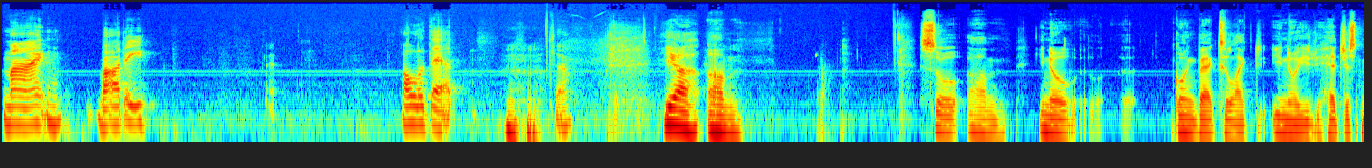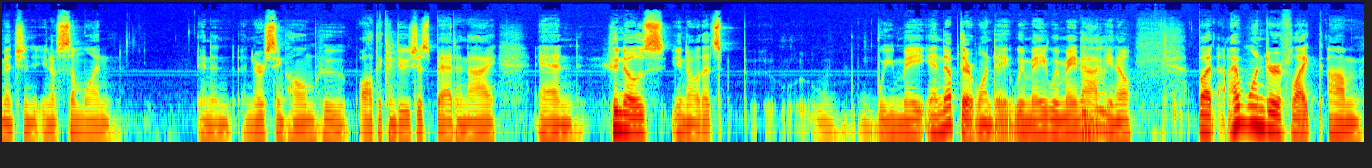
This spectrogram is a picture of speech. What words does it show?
mind, body, all of that. Mm-hmm. So. Yeah. Um, so, um, you know, going back to like, you know, you had just mentioned, you know, someone in a, nursing home who all they can do is just bat an eye. And who knows, you know, that's, we may end up there one day. We may, we may not, mm-hmm. you know. But I wonder if, like, um,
